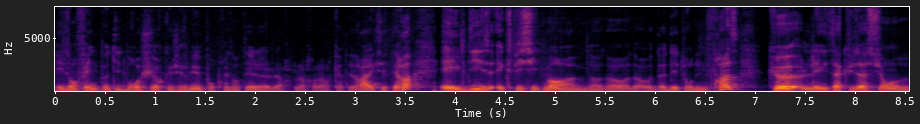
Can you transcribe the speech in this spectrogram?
Et ils ont fait une petite brochure que j'ai lue pour présenter le- leur, leur- leur cathédrale, etc. Et ils disent explicitement, hein, dans, dans- dans- au détour d'une phrase, que les accusations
